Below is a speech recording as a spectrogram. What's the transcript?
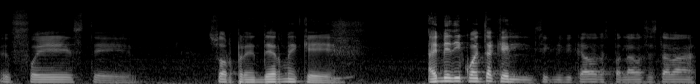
eh, fue este sorprenderme que. Ahí me di cuenta que el significado de las palabras estaba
